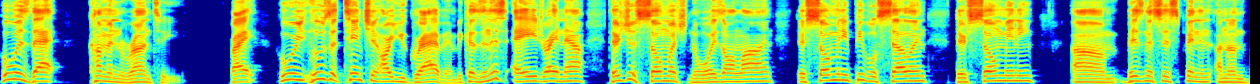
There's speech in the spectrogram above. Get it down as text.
Who is that coming to run to you? Right? Who are you, whose attention are you grabbing? Because in this age right now, there's just so much noise online. There's so many people selling. There's so many um, businesses spending an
